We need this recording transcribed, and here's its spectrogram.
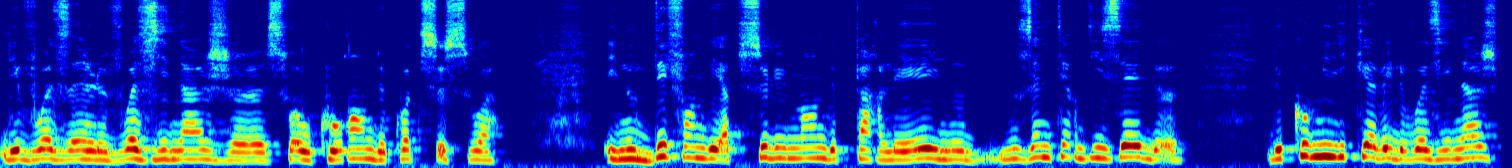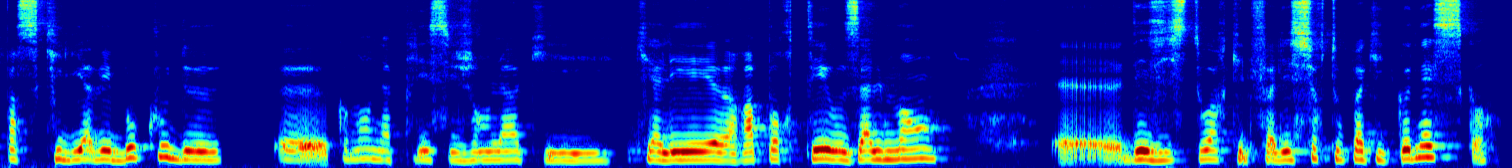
les voisins, le voisinage euh, soient au courant de quoi que ce soit. Il nous défendait absolument de parler, il nous, nous interdisait de, de communiquer avec le voisinage parce qu'il y avait beaucoup de, euh, comment on appelait ces gens-là qui, qui allaient euh, rapporter aux Allemands euh, des histoires qu'il fallait surtout pas qu'ils connaissent. Quoi.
